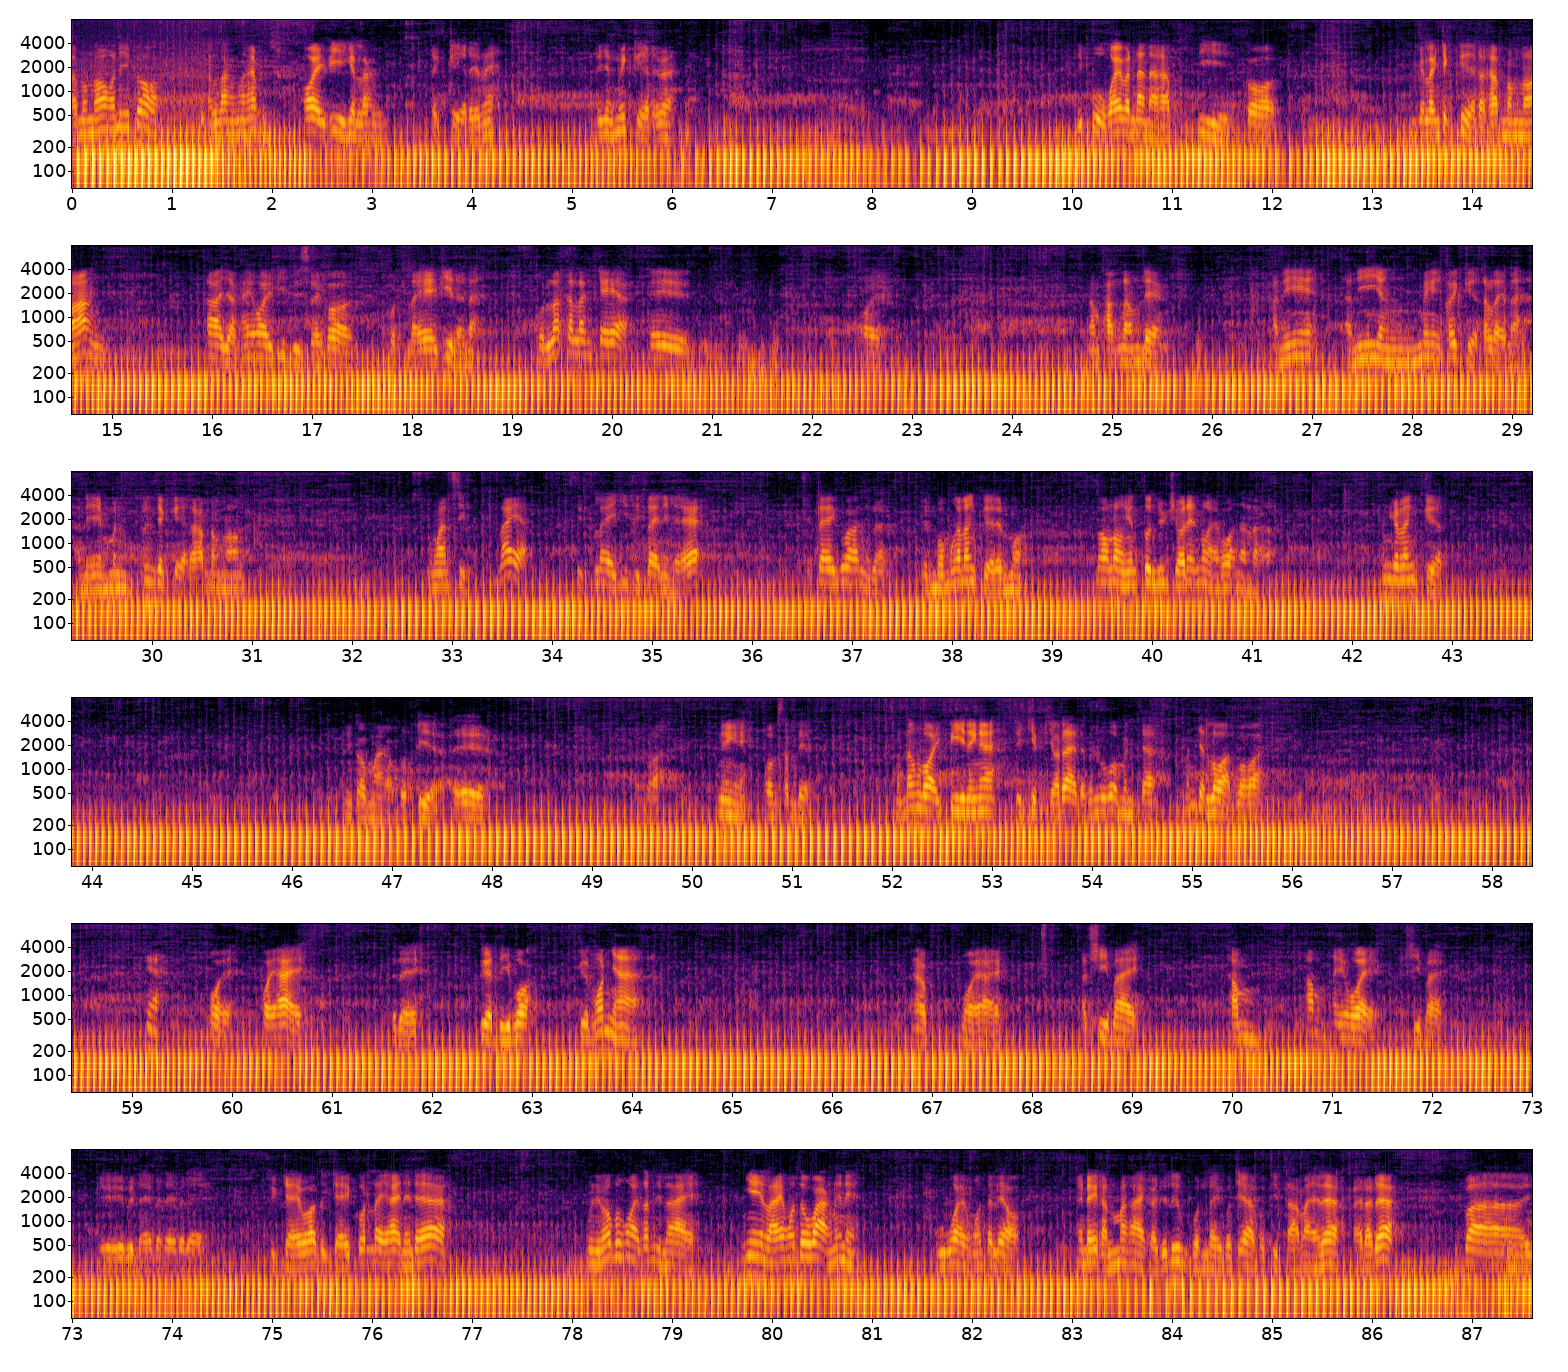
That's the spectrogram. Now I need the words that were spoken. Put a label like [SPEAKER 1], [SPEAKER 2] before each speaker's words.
[SPEAKER 1] ครับน้องๆอันนี้ก็กำลังนะครับอ้อยพี่กำลังจะเกิดเลยไหมหรือยังไม่เกิดเลยไหมที่ปลูกไว้วันนั้นนะครับ พี่ก็กำลังจะเกิดนะครับน้องๆถ้าอยากให้อ้อยพี่สวยๆก็กดไลค์พี่หน่อยนะกดรักกำลังใจอะเอออ้อยน้ำพักน้ำแดงอันนี้ อันนี้ยังไม่ค่อยเกิดเท่าไหร่นะ อันนี้มันเพิ่งจะเกิดนะครับน้องๆ ประมาณสิบไร่อะสิบไร่ยี่สิบไร่นี่แหละสิบไร่กว่านี่แหละเป็นผมกำลังเกิดเป็นบ่น้องๆยังต้นยุบเชียวได้น้อยเพราะนั่นแหละมันกำลังเกิดนี่ก็มากับรถพี่อเออเห็นปะนี่ไงความสำเร็จ มันต้องรออีกปีนึงไงจะเก็บเกี่ยวได้แต่ไม่รู้ว่ามันจะมันจะรอดเปล่าวะเนี่ย ปล่อยปล่อยไอ้ไปเลยเกิดดีบ่เกิดฮ้อนยานะครับปล่อยไอ้อาชีพไปทำทำให้อ้อยอาชีพไปเออเป็นไดไปได้ไปได้ถึกใจว่าถึกใจกดไล่ไอ้ายนี่เด้อวันนี้ว่าเบิ่งอ้อยทำนี่ไรเงี้ยไรมันตัวว่างนี่นี่กูไหวของมันแต่แล้วให้ได้ขันมากไอ้ก็จะลืมกดไลค์กดแชร์กดติดตามมาได้อไปแล้วเด้อบาย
